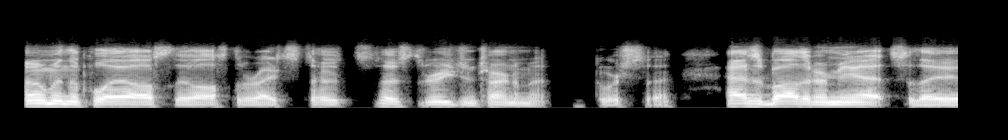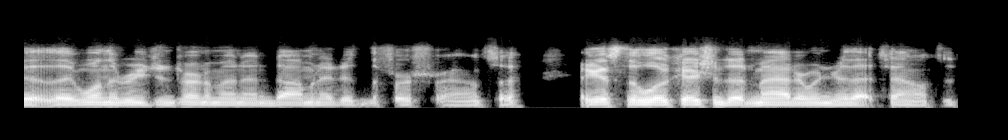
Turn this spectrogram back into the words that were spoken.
home in the playoffs, they lost the rights to host, the region tournament. Of course, uh, hasn't bothered them yet. So they they won the region tournament and dominated in the first round. So I guess the location doesn't matter when you're that talented.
